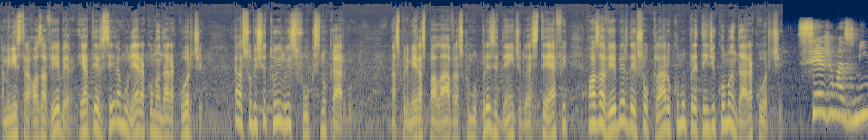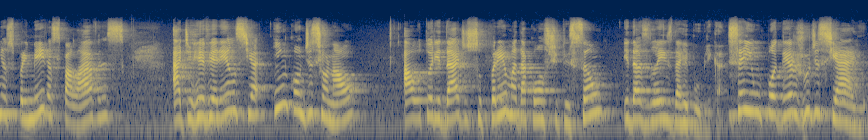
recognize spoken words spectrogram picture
A ministra Rosa Weber é a terceira mulher a comandar a corte. Ela substitui Luiz Fux no cargo. Nas primeiras palavras como presidente do STF, Rosa Weber deixou claro como pretende comandar a corte. Sejam as minhas primeiras palavras a de reverência incondicional a autoridade suprema da Constituição e das leis da República. Sem um poder judiciário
